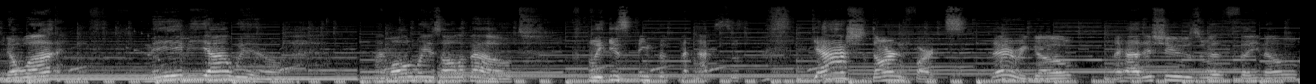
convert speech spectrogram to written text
You know what? Maybe I will. I'm always all about pleasing the masses. Gosh darn farts. There we go. I had issues with, uh, you know,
